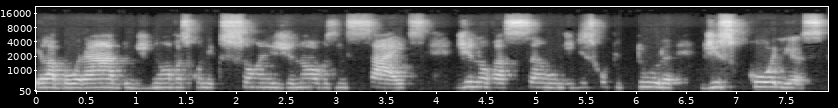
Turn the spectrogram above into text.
elaborado, de novas conexões, de novos insights, de inovação, de disruptura, de escolhas.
